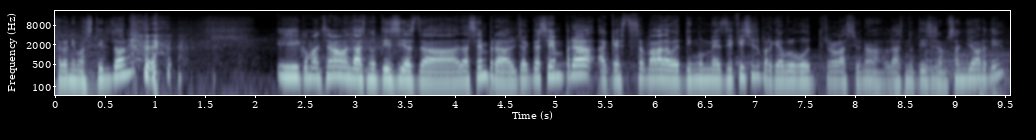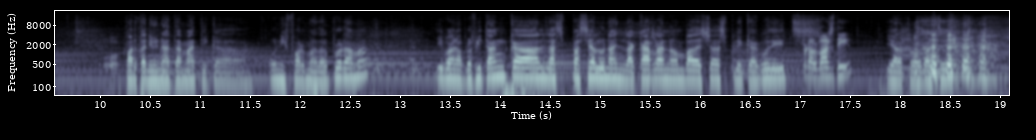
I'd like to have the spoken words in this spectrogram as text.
Jerónimo Stilton. I comencem amb les notícies de, de sempre. El joc de sempre, aquesta vegada ho he tingut més difícil perquè he volgut relacionar les notícies amb Sant Jordi per tenir una temàtica uniforme del programa. I bueno, aprofitant que en l'especial un any la Carla no em va deixar explicar acudits, Però el vas dir. i ara però el vaig dir.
